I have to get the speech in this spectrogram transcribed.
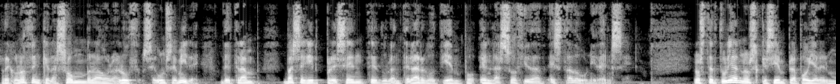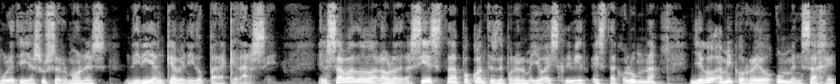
reconocen que la sombra o la luz, según se mire, de Trump va a seguir presente durante largo tiempo en la sociedad estadounidense. Los tertulianos, que siempre apoyan en muletillas sus sermones, dirían que ha venido para quedarse. El sábado, a la hora de la siesta, poco antes de ponerme yo a escribir esta columna, llegó a mi correo un mensaje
